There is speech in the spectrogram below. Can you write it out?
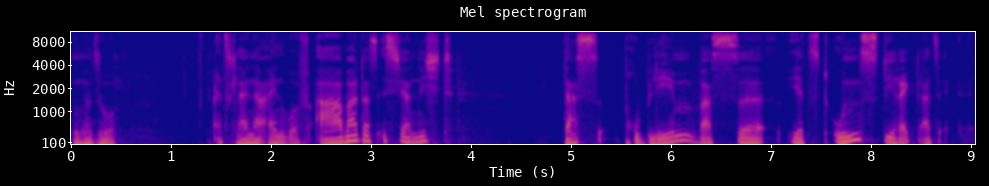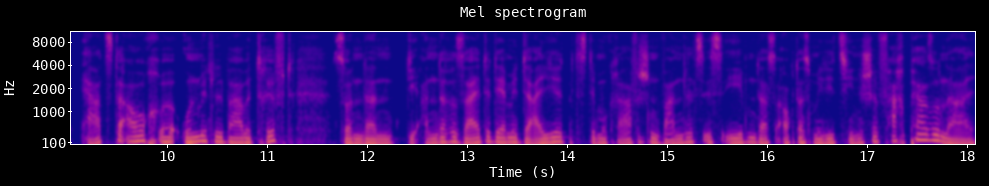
Nur mal so als kleiner Einwurf. Aber das ist ja nicht das Problem, was äh, jetzt uns direkt als Ärzte auch äh, unmittelbar betrifft, sondern die andere Seite der Medaille des demografischen Wandels ist eben, dass auch das medizinische Fachpersonal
